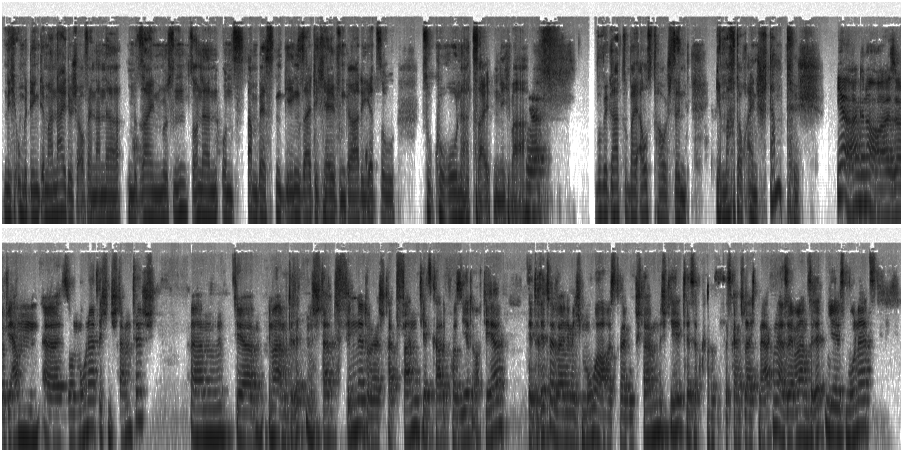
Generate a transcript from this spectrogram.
nicht unbedingt immer neidisch aufeinander sein müssen, sondern uns am besten gegenseitig helfen, gerade jetzt so zu Corona-Zeiten, nicht wahr? Ja. Wo wir gerade so bei Austausch sind. Ihr macht auch einen Stammtisch. Ja, genau. Also wir haben äh, so einen monatlichen Stammtisch, ähm, der immer am dritten stattfindet oder stattfand. Jetzt gerade pausiert auch der. Der dritte, weil nämlich Moa aus drei Buchstaben besteht. Deshalb kann man sich das ganz leicht merken. Also immer am dritten jedes Monats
